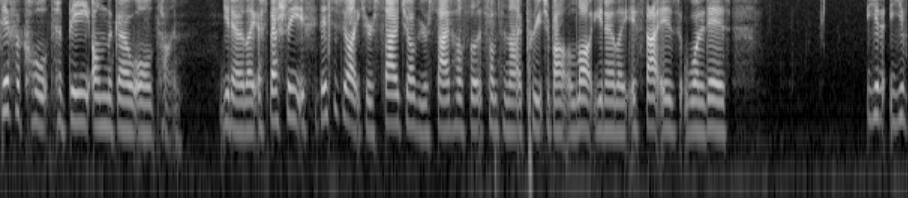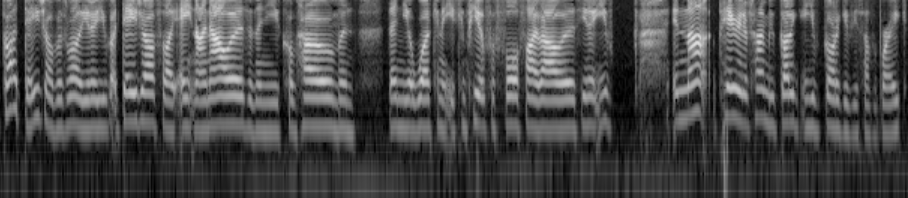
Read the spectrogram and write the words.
difficult to be on the go all the time you know like especially if this is like your side job your side hustle it's something that i preach about a lot you know like if that is what it is you, you've got a day job as well you know you've got a day job for like eight nine hours and then you come home and then you're working at your computer for four or five hours you know you've in that period of time you've got to you've got to give yourself a break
